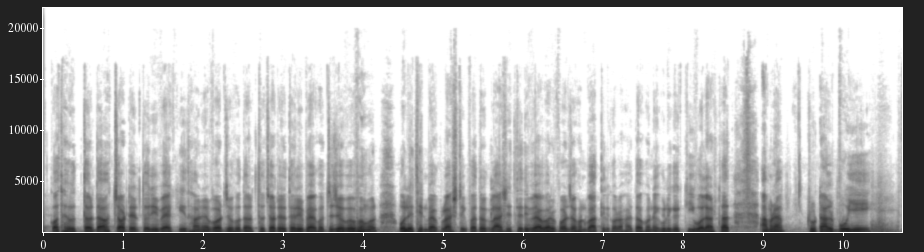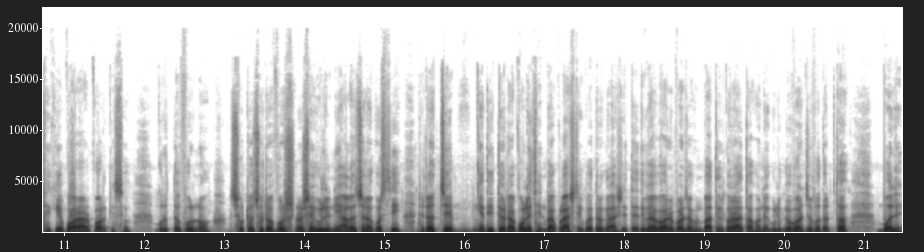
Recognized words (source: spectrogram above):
এক কথায় উত্তর দাও, চটের তৈরি ব্যাগ কী ধরনের বর্জ্য পদার্থ? চটের তৈরি ব্যাগ হচ্ছে জৈব ভঙ্গুর, পলিথিন ব্যাগ, প্লাস্টিক পাত্র, গ্লাস ইত্যাদি ব্যবহার পর যখন বাতিল করা হয় তখন এগুলিকে কী বলে? অর্থাৎ আমরা টোটাল বইয়ে থেকে পড়ার পর কিছু গুরুত্বপূর্ণ ছোট ছোট প্রশ্ন সেগুলি নিয়ে আলোচনা করছি। সেটা হচ্ছে দ্বিতীয়টা পলিথিন বা প্লাস্টিক পাত্র গ্লাস ইত্যাদি ব্যবহারের পর যখন বাতিল করা হয়, তখন এগুলিকে বর্জ্য পদার্থ বলে।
